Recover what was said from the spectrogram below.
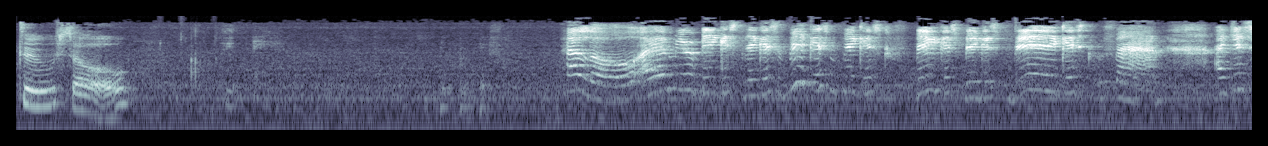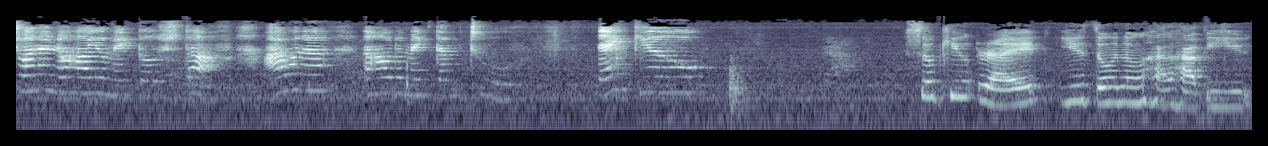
too so so right? You don't know how happy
